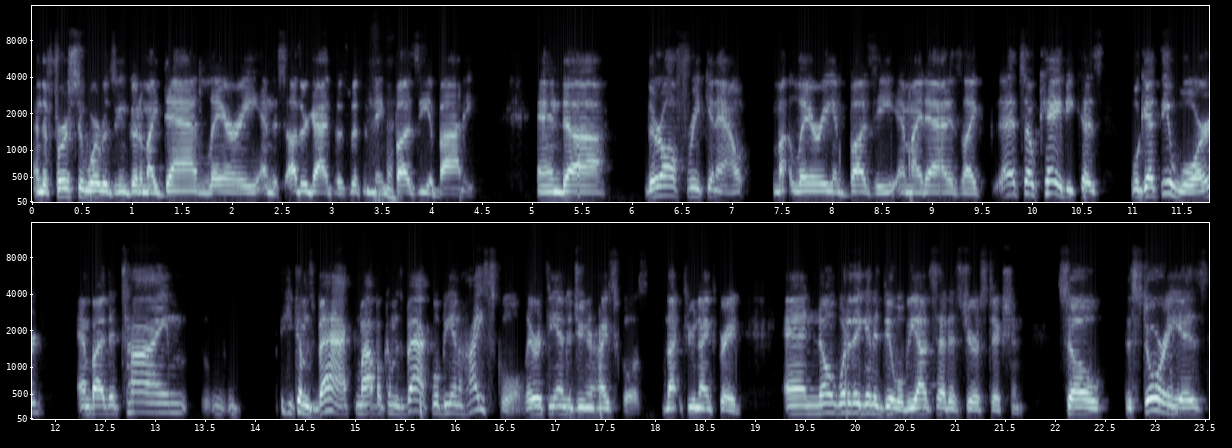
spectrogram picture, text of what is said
And the first award was going to go to my dad, Larry, and this other guy that was with him named Buzzy Abadi. And uh, they're all freaking out, my- Larry and Buzzy. And my dad is like, that's okay because we'll get the award. And by the time he comes back, Mappa comes back, we'll be in high school. They're at the end of junior high school, it's not through ninth grade. And no, what are they going to do? We'll be outside his jurisdiction. So the story is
